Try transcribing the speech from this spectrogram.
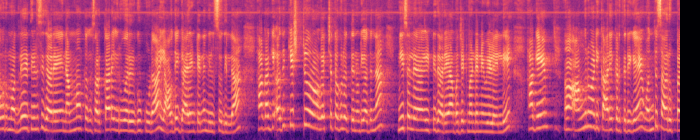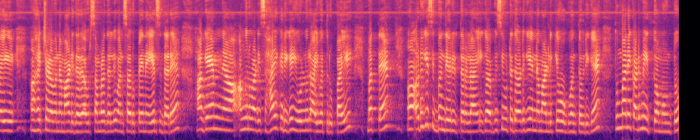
ಅವರು ಮೊದಲೇ ತಿಳಿಸಿದ್ದಾರೆ, ನಮ್ಮ ಸರ್ಕಾರ ಇರುವವರೆಗೂ ಕೂಡ ಯಾವುದೇ ಗ್ಯಾರಂಟಿಯನ್ನು ನಿಲ್ಲಿಸೋದಿಲ್ಲ. ಹಾಗಾಗಿ ಅದಕ್ಕೆಷ್ಟು ವೆಚ್ಚ ತಗುಲುತ್ತೆ ನೋಡಿ, ಅದನ್ನ ಮೀಸಲು ಇಟ್ಟಿದ್ದಾರೆ ಆ ಬಜೆಟ್ ಮಂಡನೆ ವೇಳೆಯಲ್ಲಿ. ಹಾಗೆ ಅಂಗನವಾಡಿ ಕಾರ್ಯಕರ್ತರಿಗೆ ಒಂದು ಸಾವಿರ ರೂಪಾಯಿ ಹೆಚ್ಚಳವನ್ನು ಮಾಡಿದ್ದಾರೆ. ಅವ್ರ ಸಂಬಳದಲ್ಲಿ ಒಂದು ಸಾವಿರ ರೂಪಾಯಿನ ಏರಿಸಿದ್ದಾರೆ. ಹಾಗೆ ಅಂಗನವಾಡಿ ಸಹಾಯಕರಿಗೆ ಏಳ್ನೂರ ಐವತ್ತು ರೂಪಾಯಿ. ಮತ್ತೆ ಅಡುಗೆ ಸಿಬ್ಬಂದಿಯವರು ಇರ್ತಾರಲ್ಲ, ಈಗ ಬಿಸಿ ಊಟದ ಅಡುಗೆಯನ್ನು ಮಾಡ್ಲಿಕ್ಕೆ ಹೋಗುವಂತವರಿಗೆ ತುಂಬಾನೇ ಕಡಿಮೆ ಇತ್ತು ಅಮೌಂಟು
